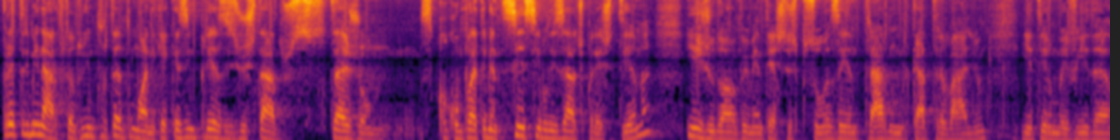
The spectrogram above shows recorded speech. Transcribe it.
para terminar, portanto, o importante, Mónica, é que as empresas e os Estados estejam completamente sensibilizados para este tema e ajudam, obviamente, estas pessoas a entrar no mercado de trabalho e a ter uma vida,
